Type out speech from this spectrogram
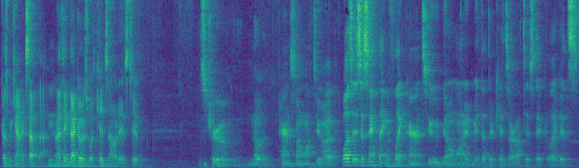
because we can't accept that. And I Mhm. think that goes with kids nowadays too. It's true. No, parents don't want to. Uh, well, it's, it's the same thing with like parents who don't want to admit that their kids are autistic. Like it's,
